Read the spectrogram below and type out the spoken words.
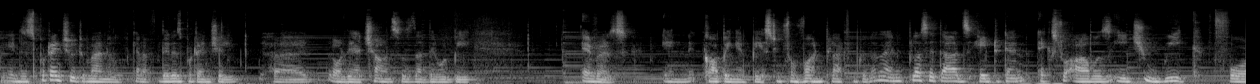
It is potential to manual kind of there is potential uh, or there are chances that there would be errors in copying and pasting from one platform to another and plus it adds 8 to 10 extra hours each week for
